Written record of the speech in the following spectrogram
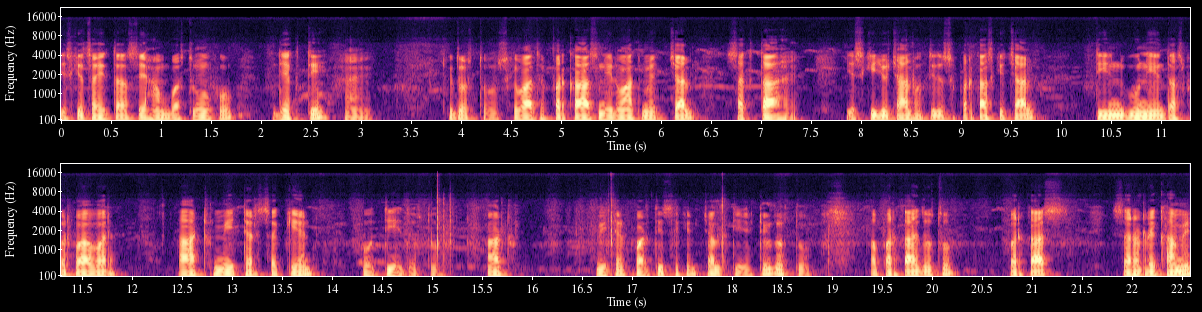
इसके सहायता से हम वस्तुओं को देखते हैं। ठीक दोस्तों? उसके बाद है, प्रकाश निर्वात में चल सकता है। इसकी जो चाल होती है दोस्तों, प्रकाश की चाल तीन गुने दस पर पावर आठ मीटर सेकेंड होती है दोस्तों। आठ मीटर प्रति सेकेंड चलती है। ठीक दोस्तों? और प्रकाश दोस्तों, प्रकाश सरल रेखा में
